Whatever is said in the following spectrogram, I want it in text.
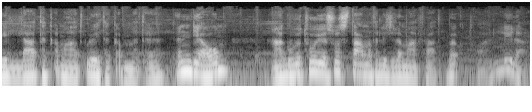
ቪላ ተቀማጥሎ የተቀመጠ እንዲያውም አግብቶ የሦስት ዓመት ልጅ ለማፍራት በቅቷል ይላሉ።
